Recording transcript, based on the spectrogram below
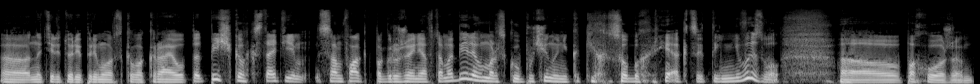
на территории Приморского края. У подписчиков, кстати, сам факт погружения автомобиля в морскую пучину никаких особых реакций ты не вызвал, похоже.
